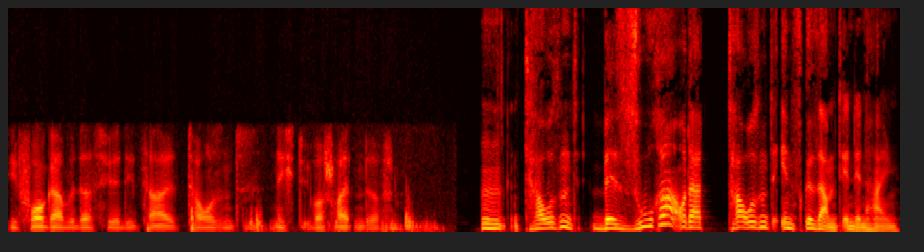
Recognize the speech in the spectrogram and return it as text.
die Vorgabe, dass wir die Zahl 1000 nicht überschreiten dürfen. 1000 hm, Besucher oder 1000 insgesamt in den Hallen?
